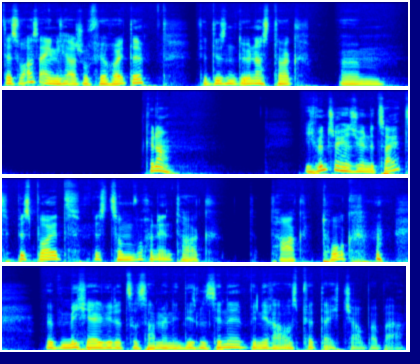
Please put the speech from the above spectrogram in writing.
Das war es eigentlich auch schon für heute, für diesen Dönerstag. Ähm, genau. Ich wünsche euch eine schöne Zeit. Bis bald, bis zum Wochenendtag, Tag, Talk mit Michael wieder zusammen. In diesem Sinne bin ich raus. Für euch, ciao, baba.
